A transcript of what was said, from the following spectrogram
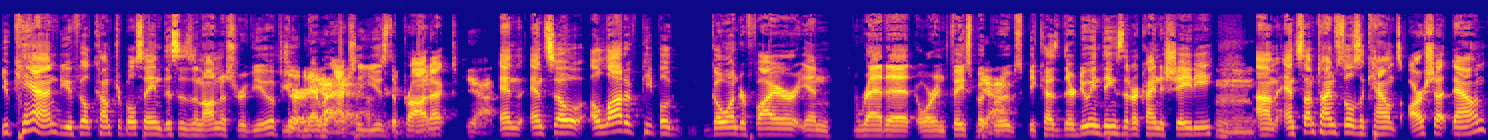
You can. Do you feel comfortable saying this is an honest review if sure, you've never yeah, actually yeah, used the product? Yeah. And and so a lot of people go under fire in Reddit or in Facebook groups because they're doing things that are kind of shady. Mm-hmm. Um, and sometimes those accounts are shut down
